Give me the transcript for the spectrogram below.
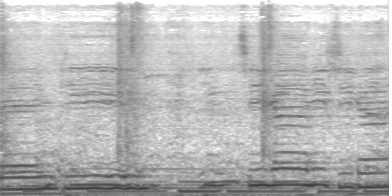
天気虹が虹が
